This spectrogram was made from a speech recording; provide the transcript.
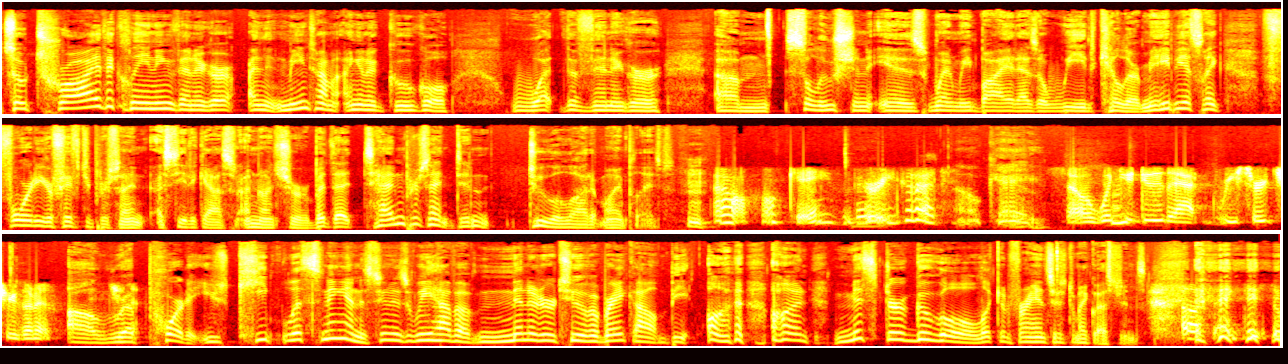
So try the cleaning vinegar. And in the meantime, I'm going to Google what the vinegar um, solution is when we buy it as a weed killer. Maybe it's like 40 or 50% acetic acid. I'm not sure. But that 10% didn't do a lot at my place. Oh, okay. Very good. Okay. So when you do that research, you're going to. I'll report it. You keep listening, and as soon as we have a minute or two of a break, I'll be on, on Mr. Google looking for answers to my questions. Oh, thank you so much.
